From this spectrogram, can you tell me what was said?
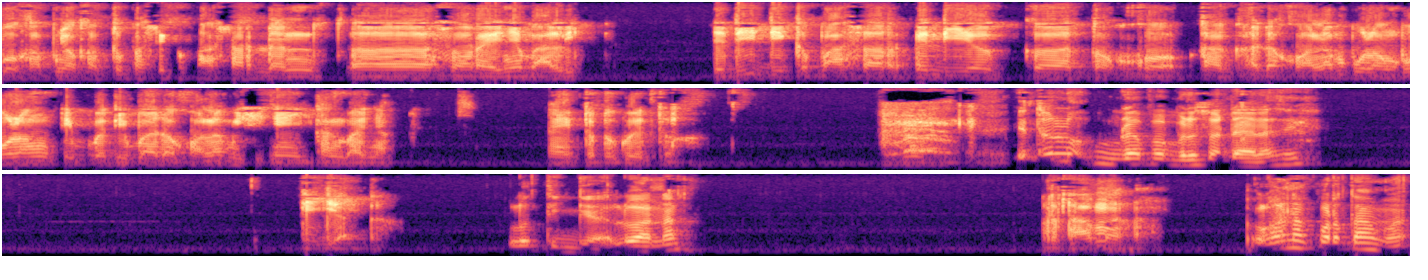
bokap nyokap tuh pasti ke pasar dan eh, sorenya balik. Jadi di ke pasar eh dia ke toko kagak ada kolam pulang-pulang tiba-tiba ada kolam isinya ikan banyak. Nah itu gue tuh itu lu berapa bersaudara sih? Tiga. Lu tiga. Lu anak? Pertama. Lu anak pertama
